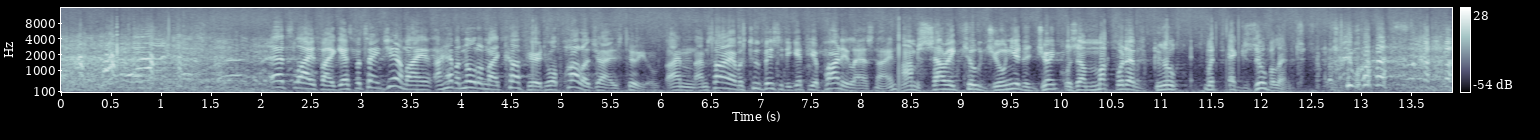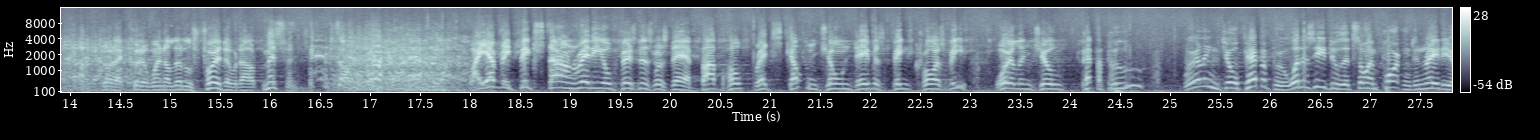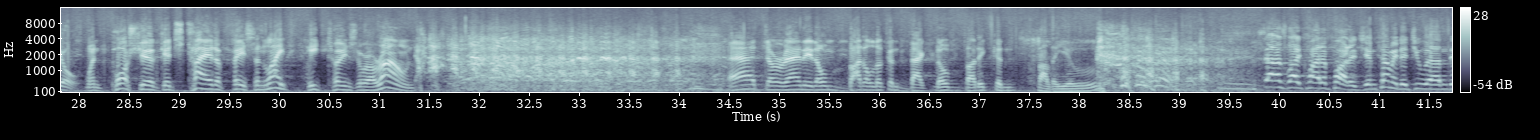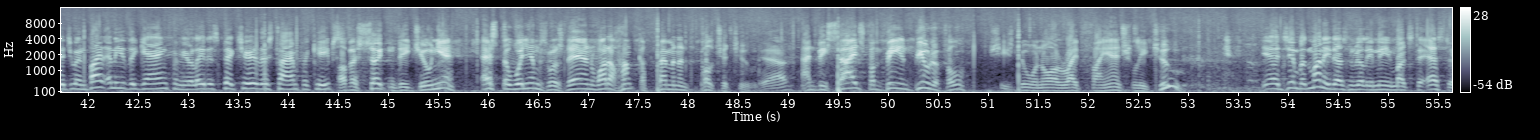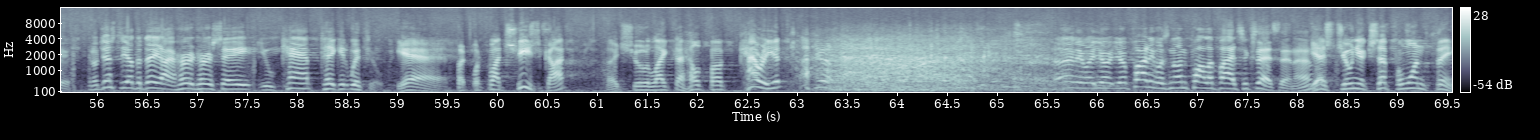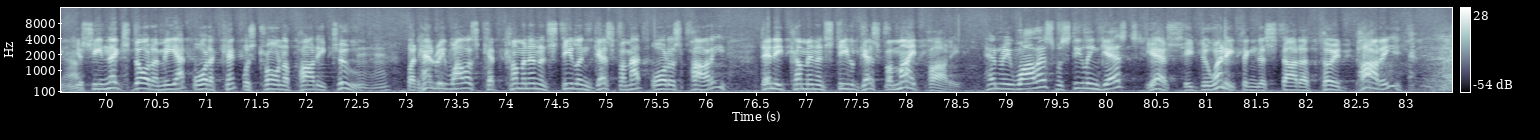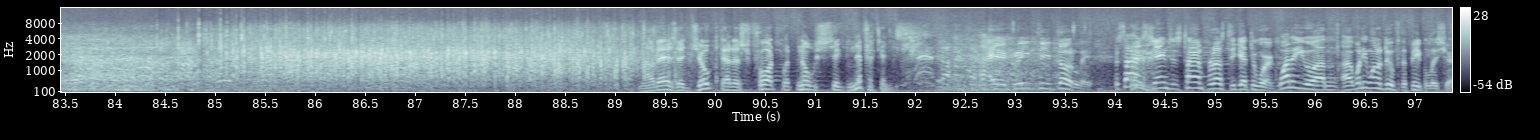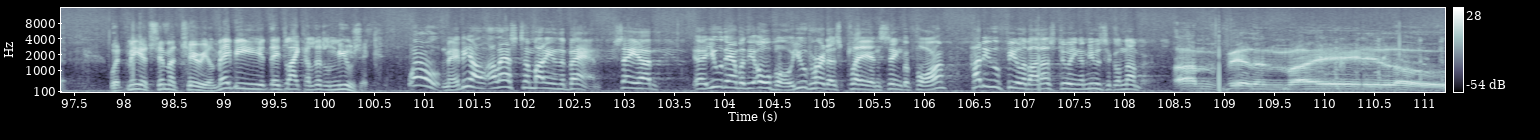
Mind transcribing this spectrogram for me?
That's life, I guess. But say, Jim, I, I have a note on my cuff here to apologize to you. I'm, I'm sorry I was too busy to get to your party last night. I'm sorry too, Junior. The joint was a muck with, exu- with exuberant. I thought I could have went a little further without missing. Why, every big star in radio business was there. Bob Hope, Red Skelton, Joan Davis, Bing Crosby, Whirling Joe Pepperpoo. Whirling Joe Pepperpoo, what does he do that's so important in radio? When Portia gets tired of facing life, he turns her around. ah, Durante, don't bother looking back. Nobody can follow you. Sounds like quite a party, Jim. Tell me, did you um, did you invite any of the gang from your latest picture this time for keeps? Of a certainty, Junior. Esther Williams was there, and what a hunk of feminine pulchritude. Yeah? And besides, from being beautiful, she's doing all right financially, too. Yeah, Jim, but money doesn't really mean much to Esther. You know, just the other day I heard her say, you can't take it with you. Yeah, but with what she's got, I'd sure like to help her carry it. Anyway, your, your party was an unqualified success then, huh? yes, Junior, except for one thing. You see, next door to me, Atwater Kent was throwing a party, too. Mm-hmm. But Henry Wallace kept coming in and stealing guests from Atwater's party. Then he'd come in and steal guests from my party. Henry Wallace was stealing guests? Yes, he'd do anything to start a third party. now, there's a joke that is fraught with no significance. I agree to you totally. Besides, James, it's time for us to get to work. What do you um, uh, what do you want to do for the people this year? With me, it's immaterial. Maybe they'd like a little music. Well, maybe I'll, I'll ask somebody in the band. Say, um, uh, you there with the oboe, you've heard us play and sing before. How do you feel about us doing a musical number? I'm feeling mighty low.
